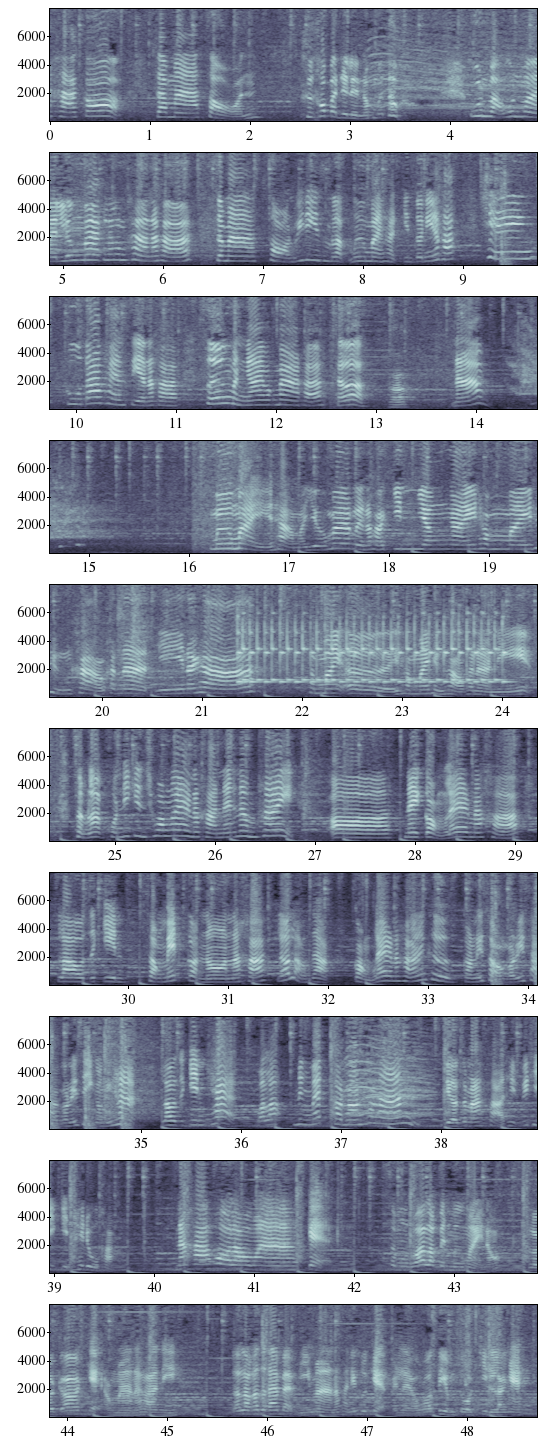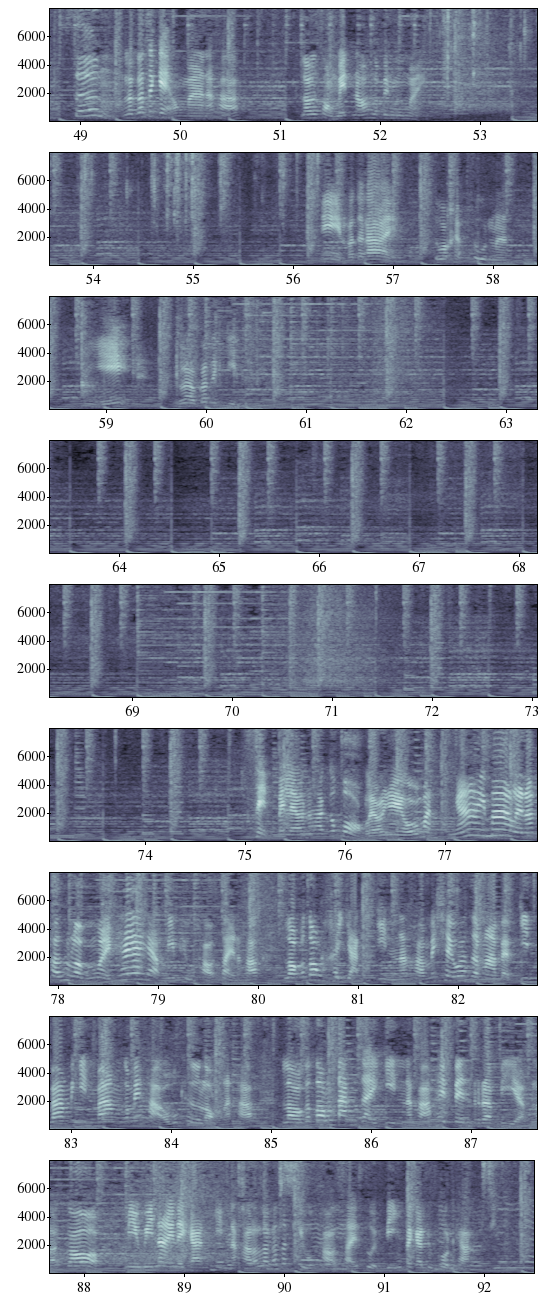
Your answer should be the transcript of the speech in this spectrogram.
นะคะก็จะมาสอนคือเข้าไปเดเลยเนาะไม่ต้องวุ่นวายวุ่นวายเรื่องมากเรื่องลำคาญนะคะ จะมาสอนวิธีสำหรับมือใหม่หัดกินตัวนี้นะคะชิงกูต้าแพนเซียนะคะ ซึ่งมันง่ายมากๆค่ะเธอครับ น้ำมือใหม่ถามมาเยอะมากเลยนะคะ กินยังไงทำไมถึงขาวขนาดนี้นะคะทำไมเอ่ยทำไมถึงขาวขนาดนี้สำหรับคนที่กินช่วงแรกนะคะ แนะนำให้เอ่อในกล่องแรกนะคะ เราจะกิน 2 เม็ดก่อนนอนนะคะ แล้วหลังจากกล่องแรกนะคะนั่นคือกล่องที่2กล่องที่3กล่องที่4กล่องที่ 5 เราจะกินแค่วันละ 1 เม็ดก่อนนอนเท่านั้น เดี๋ยวจะมาสาธิตวิธีกินให้ดูค่ะนะคะ พอเรามาแกะสมมติว่าเราเป็นมือใหม่เนาะเราก็แกะออกมานะคะอันนี้ แล้วเราก็จะได้แบบนี้มานะคะนี่คือแกะไปแล้วเพราะเตรียมตัวกินแล้วไงซึ่งเราก็จะแกะออกมานะคะ เราสองเม็ดเนาะเราเป็นมือใหม่นี่เราจะได้ตัวแคปซูลมา อย่างนี้แล้วเราก็จะกินเสร็จไปแล้วนะคะก็บอกแล้วไงว่ามันง่ายมากเลยนะคะสำหรับมือใหม่แค่อยากมีผิวขาวใสนะคะ เราก็ต้องขยันกินนะคะ ไม่ใช่ว่าจะมาแบบกินบ้างไม่กินบ้างก็ไม่ขาวพวกเธอหรอกนะคะ เราก็ต้องตั้งใจกินนะคะ ให้เป็นระเบียบแล้วก็ มีวินัยในการกินนะคะ แล้วเราก็จะผิวขาวใสสวยปิ๊งไปกันทุกคนค่ะไม่รู้ว่าทำท่าอย่างนี้เพื่ออะไรไปแล้วนะคะ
